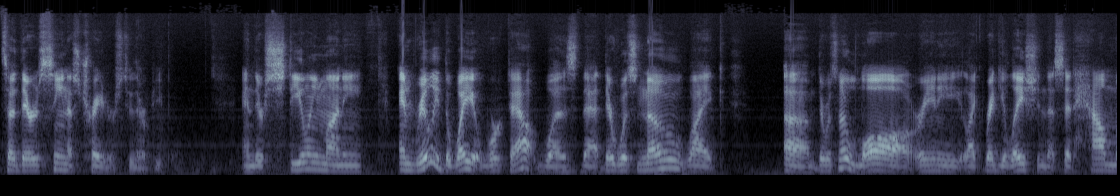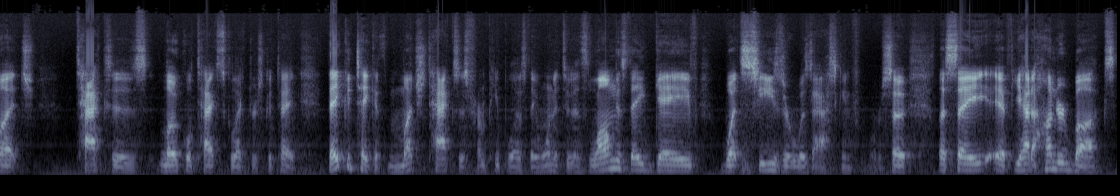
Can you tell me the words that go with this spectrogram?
So they're seen as traitors to their people, and they're stealing money. And really, the way it worked out was that there was no like, um, there was no law or any like regulation that said how much taxes local tax collectors could take. They could take as much taxes from people as they wanted to, as long as they gave what Caesar was asking for. So let's say if you had a hundred bucks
